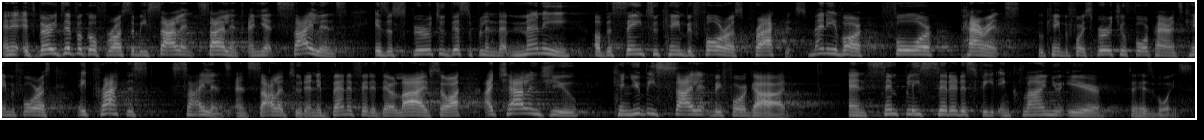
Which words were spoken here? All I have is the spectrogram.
And it's very difficult for us to be silent, silent, and yet silence is a spiritual discipline that many of the saints who came before us practice. Many of our four parents who came before, spiritual foreparents came before us, they practiced silence and solitude, and it benefited their lives. So I, I challenge you can you be silent before God and simply sit at His feet, incline your ear to His voice?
